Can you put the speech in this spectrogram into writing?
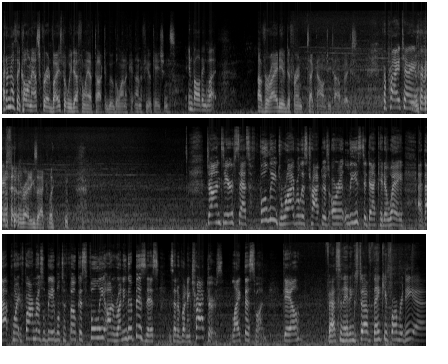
I don't know if they call and ask for advice, but we definitely have talked to Google on a, on a few occasions. Involving what? A variety of different technology topics. Proprietary information. right, exactly. John Deere says fully driverless tractors are at least a decade away. At that point, farmers will be able to focus fully on running their business instead of running tractors like this one. Gayle? Fascinating stuff. Thank you, Farmer Diaz.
